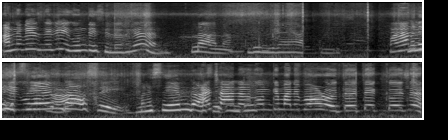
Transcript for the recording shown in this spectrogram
আমি বেশ দিদি গুণ দিছিল কেন না না দিদি আর। মানে মানে সেম গাছে মানে সেম গাছে আচ্ছা আনার গুণ কি মানে বড় হইতে হইতে এক কইছে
